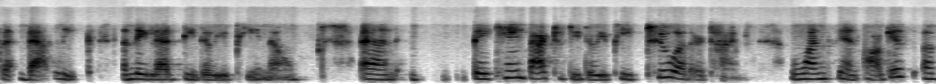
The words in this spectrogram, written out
that, that leak and they let DWP know. And they came back to DWP two other times. Once in August of,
